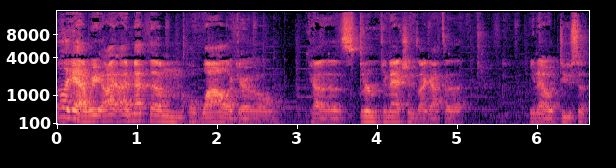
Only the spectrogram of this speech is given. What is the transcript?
Oh yeah, we I, I met them a while ago because through connections I got to, you know, do some,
